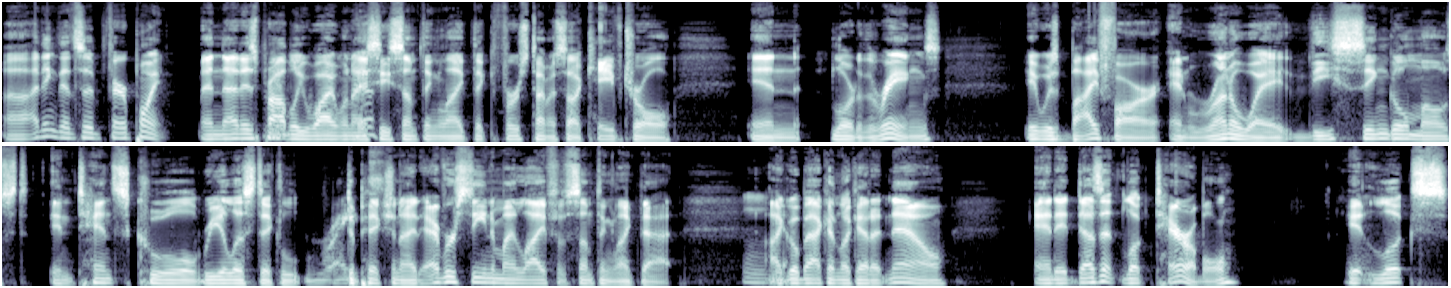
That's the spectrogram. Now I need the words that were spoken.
Uh, I think that's a fair point. point, and that is probably why when I see something like the first time I saw Cave Troll in Lord of the Rings, it was by far and runaway the single most intense, cool, realistic l- depiction I'd ever seen in my life of something like that. I go back and look at it now, and it doesn't look terrible. It looks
